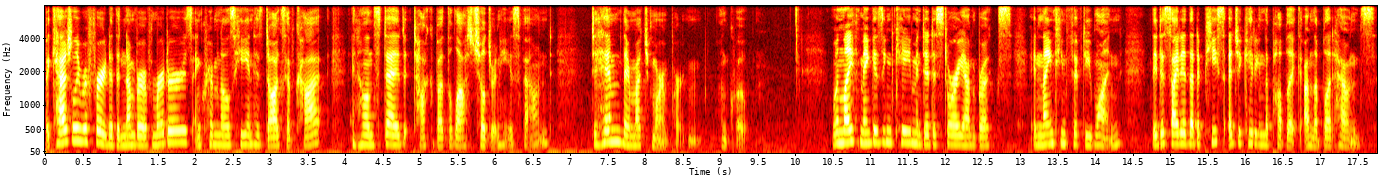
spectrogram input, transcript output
but casually refer to the number of murderers and criminals he and his dogs have caught, and he'll instead talk about the lost children he has found. To him, they're much more important. Unquote. When Life magazine came and did a story on Brooks in 1951, they decided that a piece educating the public on the bloodhounds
